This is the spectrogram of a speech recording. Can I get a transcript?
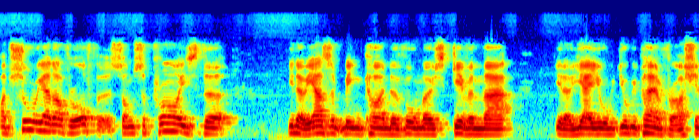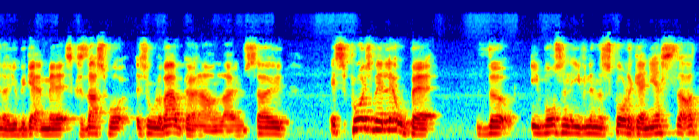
I'm sure he had other offers. So I'm surprised that you know he hasn't been kind of almost given that you know yeah you'll you'll be playing for us. You know you'll be getting minutes because that's what it's all about going out on loan. So it surprised me a little bit that he wasn't even in the squad again yesterday.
